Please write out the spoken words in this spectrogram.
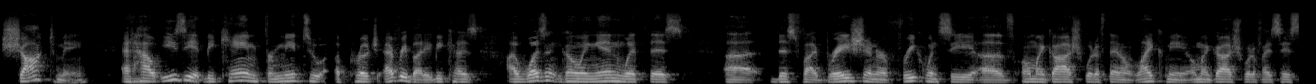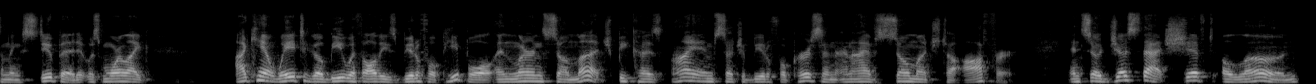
shocked me at how easy it became for me to approach everybody because I wasn't going in with this uh, this vibration or frequency of oh my gosh what if they don't like me oh my gosh what if i say something stupid it was more like I can't wait to go be with all these beautiful people and learn so much because I am such a beautiful person and I have so much to offer. And so just that shift alone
